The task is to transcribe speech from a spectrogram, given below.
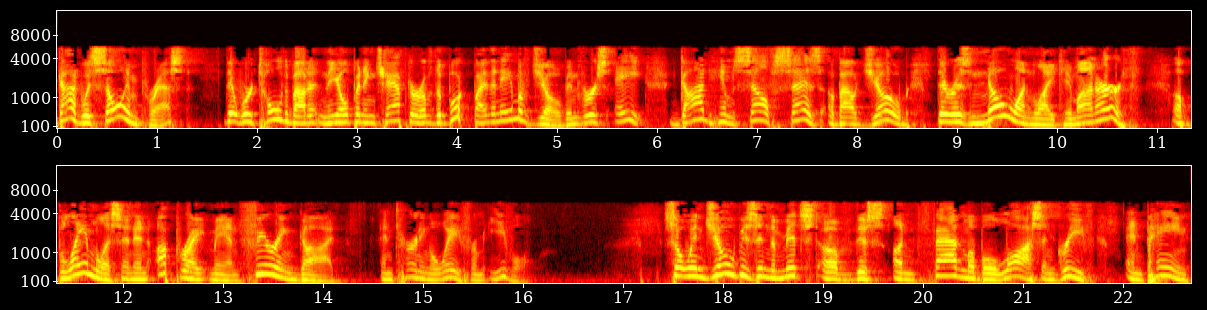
God was so impressed that we're told about it in the opening chapter of the book by the name of Job. In verse 8, God himself says about Job, There is no one like him on earth, a blameless and an upright man, fearing God and turning away from evil. So when Job is in the midst of this unfathomable loss and grief and pain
